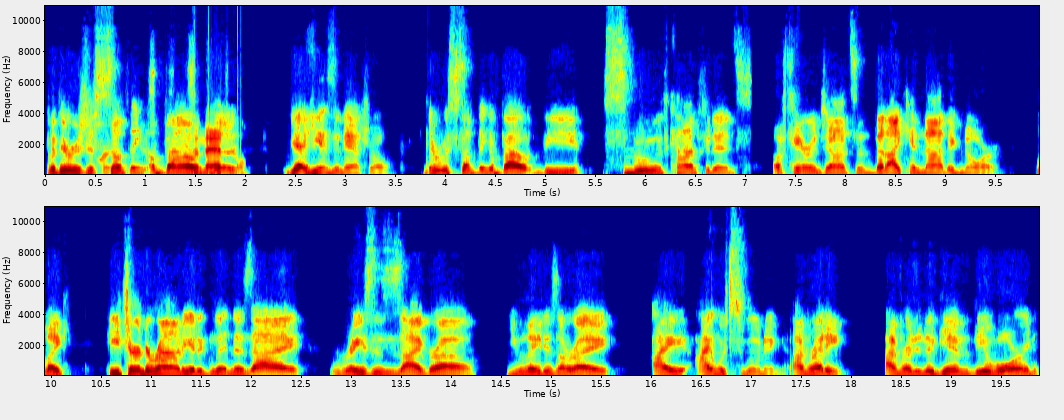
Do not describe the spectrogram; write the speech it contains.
but there was just something He's- about He's a the- yeah, he is a natural. There was something about the smooth confidence of Taron Johnson that I cannot ignore. Like he turned around, he had a glint in his eye, raises his eyebrow. You ladies, all right. I I was swooning. I'm ready. I'm ready to give the award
